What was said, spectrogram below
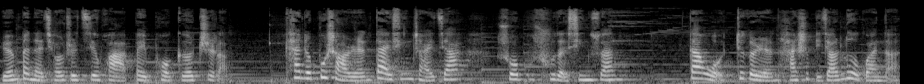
原本的求职计划被迫搁置了。看着不少人带薪宅家，说不出的心酸。但我这个人还是比较乐观的，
